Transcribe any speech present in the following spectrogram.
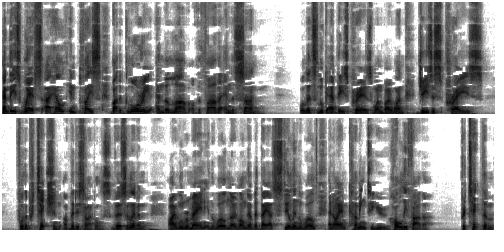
And these wefts are held in place by the glory and the love of the Father and the Son. Well, let's look at these prayers one by one. Jesus prays for the protection of the disciples. Verse 11. I will remain in the world no longer, but they are still in the world, and I am coming to you. Holy Father, protect them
